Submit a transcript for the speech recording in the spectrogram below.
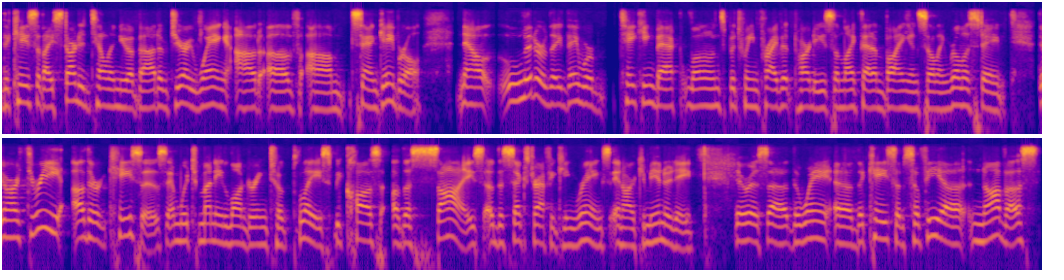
the case that I started telling you about of Jerry Wang out of um, San Gabriel. Now, literally, they were taking back loans between private parties and like that and buying and selling real estate. There are three other cases in which money laundering took place because of the size of the sex trafficking rings in our community. There is uh, the way uh, the case of Sophia Navas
